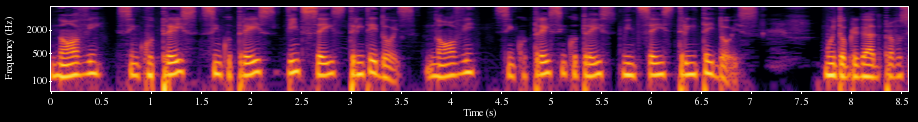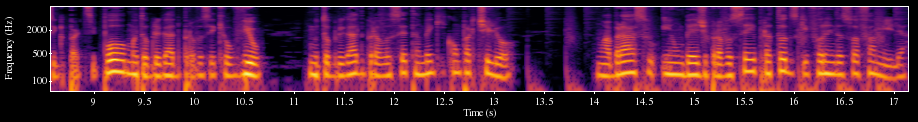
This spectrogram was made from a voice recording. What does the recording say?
95353 2632 95353 2632. Muito obrigado para você que participou, muito obrigado para você que ouviu, muito obrigado para você também que compartilhou. Um abraço e um beijo para você e para todos que forem da sua família.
